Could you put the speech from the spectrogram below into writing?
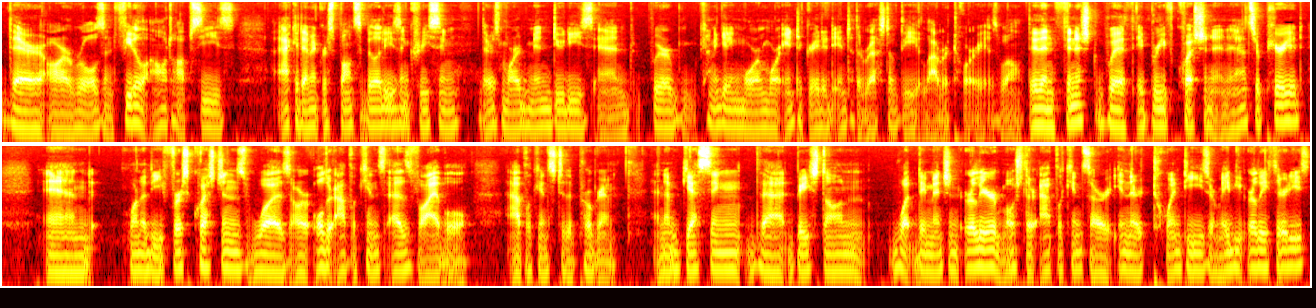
There are roles in fetal autopsies. Academic responsibilities increasing. There's more admin duties, and we're kind of getting more and more integrated into the rest of the laboratory as well. They then finished with a brief question and answer period, and one of the first questions was Are older applicants as viable applicants to the program? And I'm guessing that based on what they mentioned earlier, most of their applicants are in their 20s or maybe early 30s,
